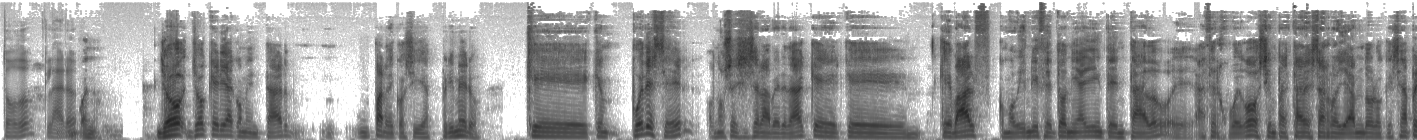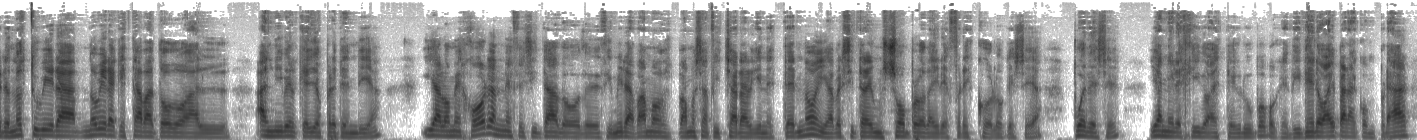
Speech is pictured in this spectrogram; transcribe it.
Todo, claro. Bueno, yo, yo quería comentar un par de cosillas. Primero, que, puede ser, o no sé si será verdad, que, que, Valve, como bien dice Tony, haya intentado eh, hacer juegos, siempre está desarrollando lo que sea, pero no estuviera, no viera que estaba todo al, al nivel que ellos pretendían. Y a lo mejor han necesitado de decir, mira, vamos, vamos a fichar a alguien externo y a ver si trae un soplo de aire fresco o lo que sea. Puede ser. Y han elegido a este grupo porque dinero hay para comprar.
